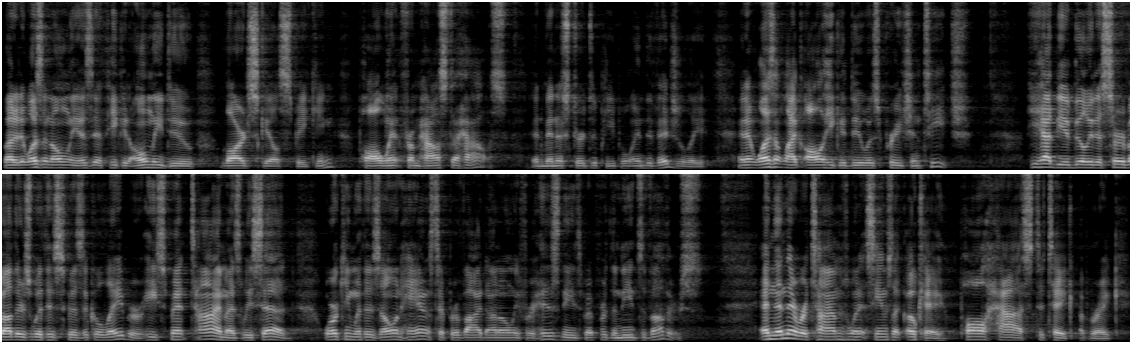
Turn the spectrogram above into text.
But it wasn't only as if he could only do large scale speaking. Paul went from house to house and ministered to people individually. And it wasn't like all he could do was preach and teach. He had the ability to serve others with his physical labor. He spent time, as we said, working with his own hands to provide not only for his needs, but for the needs of others. And then there were times when it seems like, okay, Paul has to take a break.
